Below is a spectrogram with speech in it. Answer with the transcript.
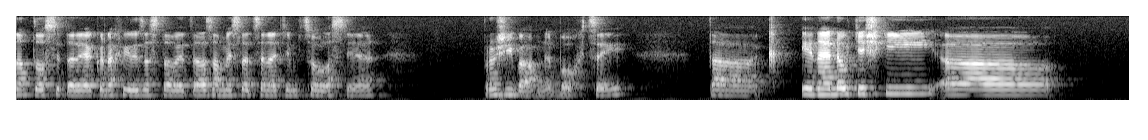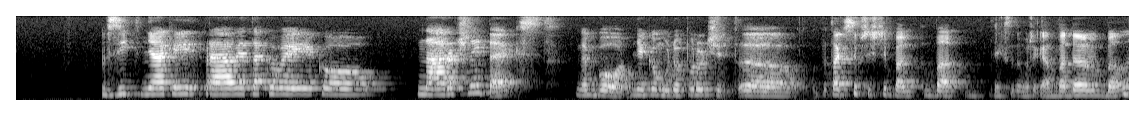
na to si tady jako na chvíli zastavit a zamyslet se nad tím, co vlastně prožívám nebo chci, tak je najednou těžký uh, vzít nějaký právě takový jako náročný text nebo někomu doporučit, uh, tak si příště ba, ba, jak se tomu říká, badabel?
